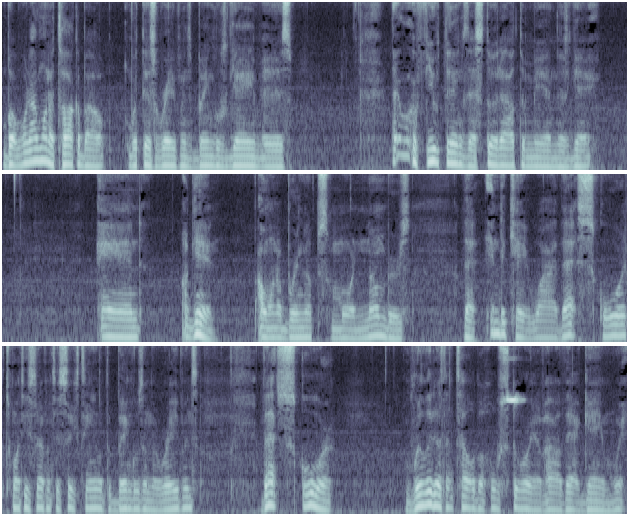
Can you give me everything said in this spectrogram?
But what I want to talk about with this Ravens Bengals game is there were a few things that stood out to me in this game. And again, I want to bring up some more numbers that indicate why that score 27 to 16 with the Bengals and the Ravens, that score really doesn't tell the whole story of how that game went.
